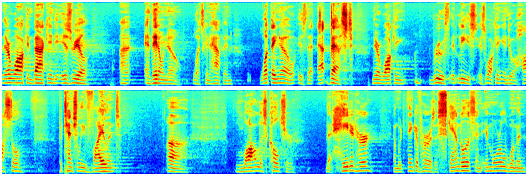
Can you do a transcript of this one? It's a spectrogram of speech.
They're walking back into Israel uh, and they don't know what's going to happen. What they know is that at best, they're walking, Ruth at least, is walking into a hostile, potentially violent, uh, lawless culture that hated her and would think of her as a scandalous and immoral woman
